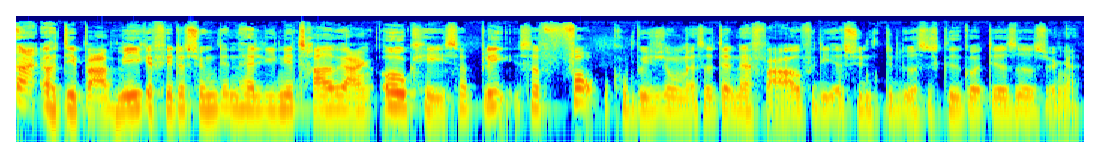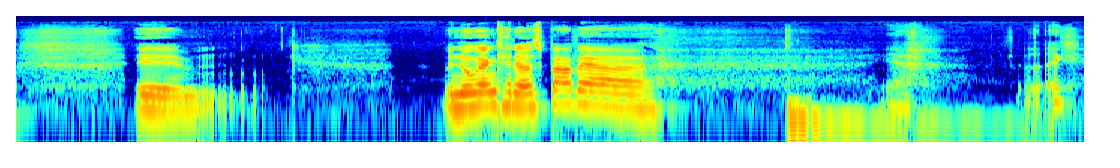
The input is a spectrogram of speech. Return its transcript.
nej, og det er bare mega fedt at synge den her linje 30 gange, okay, så, ble, så får kompositionen altså den her farve, fordi jeg synes, det lyder så skide godt, det jeg sidder og synger. Øhm, men nogle gange kan det også bare være, ja, det ved jeg ikke.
